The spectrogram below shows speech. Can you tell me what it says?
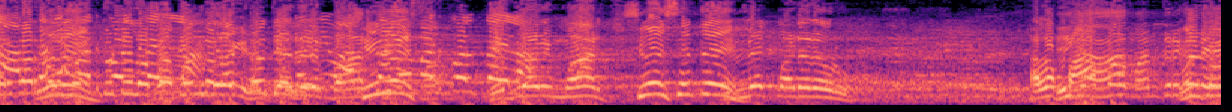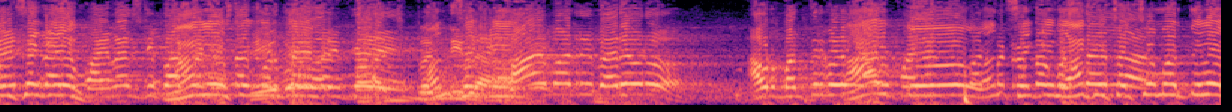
ಸರ್ಕಾರ ದುಡ್ಡಿಲ್ಲ ಬಂದಲ್ಲ ಅಂತ ಹೇಳಿದ್ರೆ ಮಾರ್ಚ್ ಶಿವಶೆಟ್ಟಿ. ಉಲ್ಲೇಖ ಮಾಡ್ಯಾರ ಅವರು ಬೇರೆಯವರು. ಅವ್ರ ಮಂತ್ರಿಗಳು ಆಯ್ತು ಒಂದ್ ಸೆಕೆಂಡ್ ಯಾಕೆ ಚರ್ಚೆ ಮಾಡ್ತೀವಿ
